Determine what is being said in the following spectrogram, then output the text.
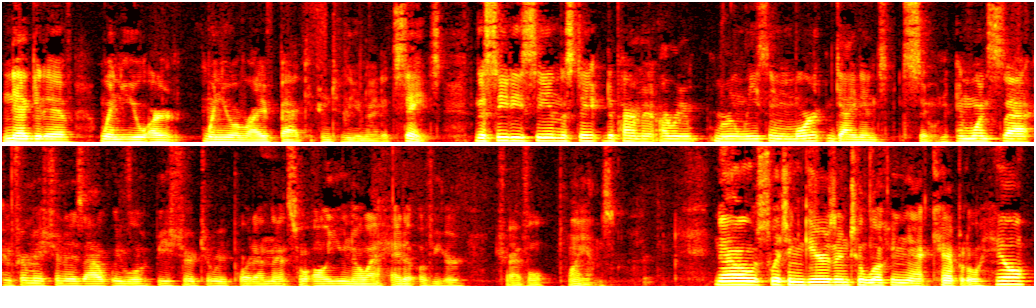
negative when you are when you arrive back into the United States. The CDC and the State Department are re- releasing more guidance soon, and once that information is out, we will be sure to report on that so all you know ahead of your travel plans. Now, switching gears into looking at Capitol Hill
